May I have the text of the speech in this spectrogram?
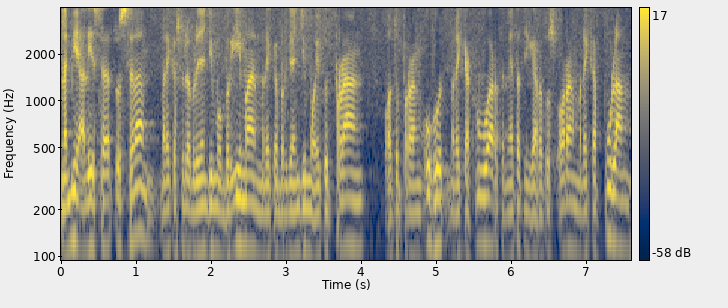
Nabi SAW mereka sudah berjanji mau beriman, mereka berjanji mau ikut perang. Waktu perang Uhud mereka keluar ternyata 300 orang mereka pulang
